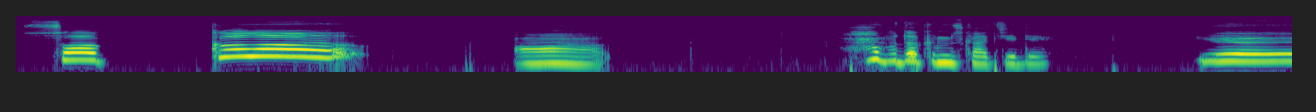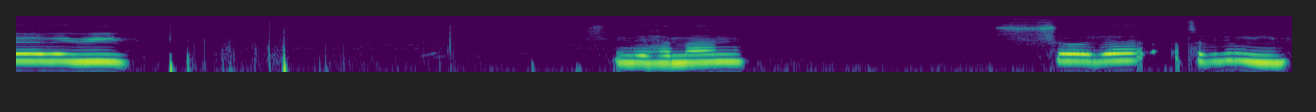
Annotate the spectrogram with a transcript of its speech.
Sakala. Aa. Ha bu takımız kaç yedi. Yeah baby. Şimdi hemen şöyle atabilir miyim?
